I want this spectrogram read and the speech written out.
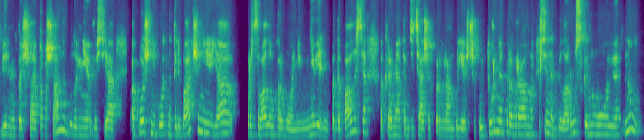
вельмі большая пашана было мне вось я апошні год на тэлебачанні я працавала ў гармоніі. Мне вельмі падабалася. Акрамя там дзіцячых праграм былі яшчэ культурныя праграмы все на беларускай мове. Ну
